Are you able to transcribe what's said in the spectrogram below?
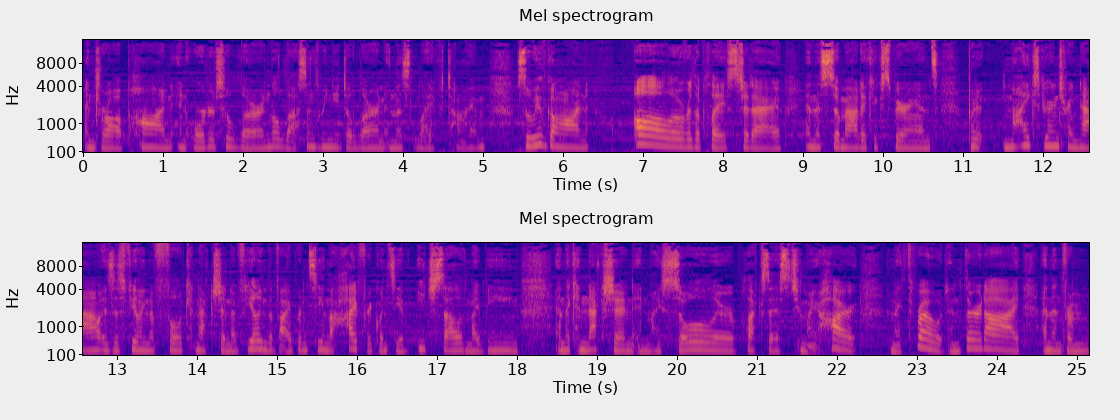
and draw upon in order to learn the lessons we need to learn in this lifetime. So we've gone all over the place today in this somatic experience but my experience right now is this feeling of full connection, of feeling the vibrancy and the high frequency of each cell of my being, and the connection in my solar plexus to my heart, and my throat, and third eye, and then from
